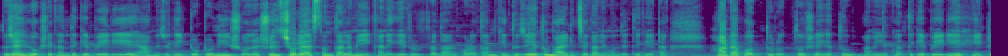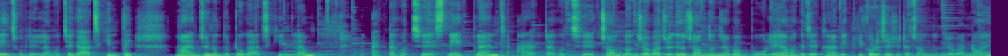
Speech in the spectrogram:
তো যাই হোক, সেখান থেকে বেরিয়ে আমি যদি টোটো নিয়ে সোজাসুজি চলে আসতাম, তাহলে আমি এখানে গিয়ে টোটোটা দাঁড় করাতাম। কিন্তু যেহেতু মায়ের ইচ্ছে কালী মন্দির থেকে এটা হাঁটা পথ দূরত্ব, সেহেতু আমি ওখান থেকে বেরিয়ে হেঁটে চলে এলাম হচ্ছে গাছ কিনতে। মায়ের জন্য দুটো গাছ কিনলাম, একটা হচ্ছে স্নেক প্ল্যান্ট আর একটা হচ্ছে চন্দন জবা। যদিও চন্দন জবা বলে আমাকে যেখানে বিক্রি করেছে সেটা চন্দন জবা নয়।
